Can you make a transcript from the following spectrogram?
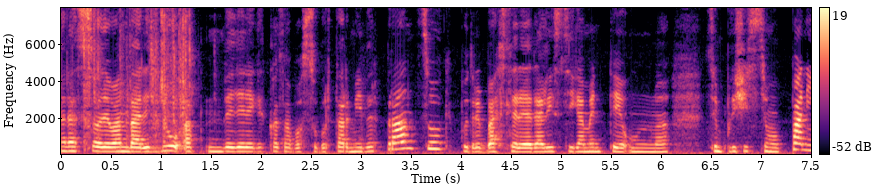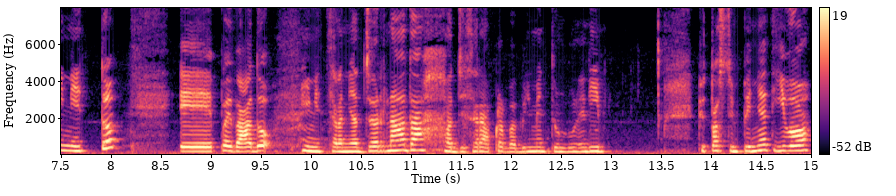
adesso devo andare giù a vedere che cosa posso portarmi per pranzo che potrebbe essere realisticamente un semplicissimo paninetto. E poi vado, inizia la mia giornata. Oggi sarà probabilmente un lunedì piuttosto impegnativo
